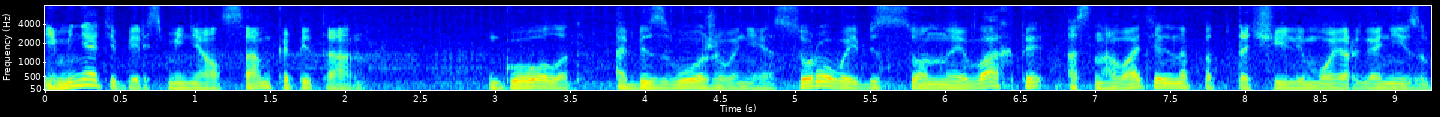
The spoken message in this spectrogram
И меня теперь сменял сам капитан. Голод, обезвоживание, суровые бессонные вахты основательно подточили мой организм.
